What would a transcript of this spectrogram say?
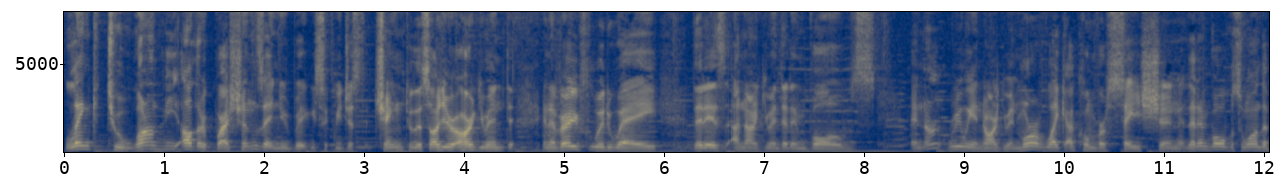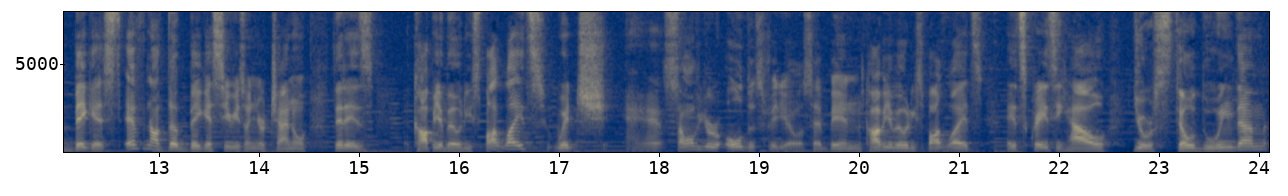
link to one of the other questions, and you basically just chained to this other argument in a very fluid way that is an argument that involves, and not really an argument, more of like a conversation that involves one of the biggest, if not the biggest series on your channel, that is copyability spotlights, which some of your oldest videos have been copyability spotlights. It's crazy how you're still doing them.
